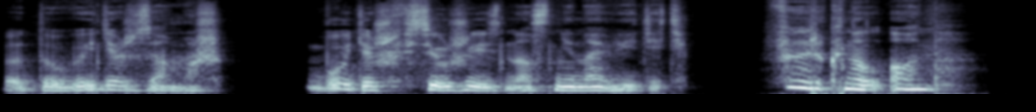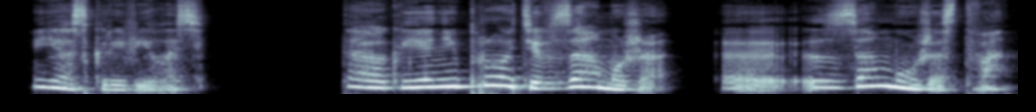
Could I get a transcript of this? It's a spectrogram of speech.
«А то выйдешь замуж, Будешь всю жизнь нас ненавидеть. Фыркнул он. Я скривилась. Так, я не против замужа, э, замужества,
